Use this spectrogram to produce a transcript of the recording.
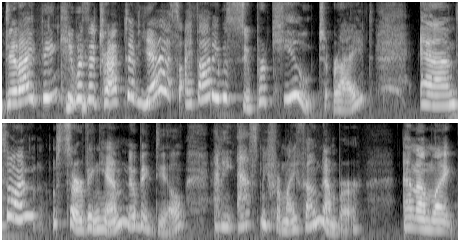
did I think he was attractive? Yes, I thought he was super cute, right? And so I'm serving him, no big deal. And he asked me for my phone number. And I'm like,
